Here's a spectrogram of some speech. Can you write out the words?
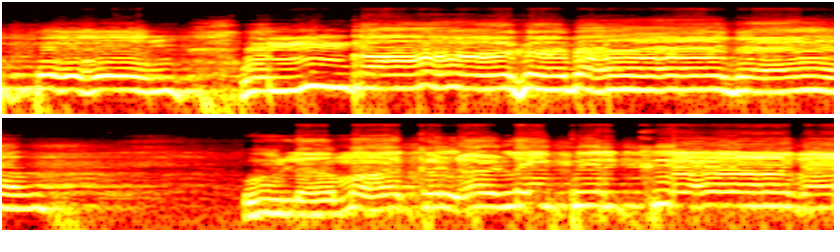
தடுப்போம் ஒன்றாகவா உலமாக்கள் அழைப்பிற்கு ஆவா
